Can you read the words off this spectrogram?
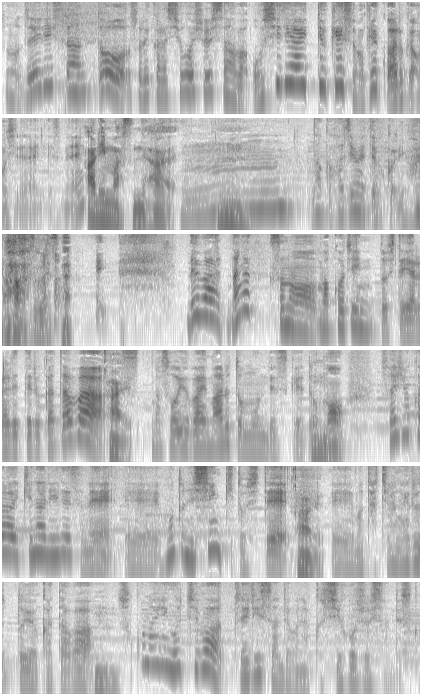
その税理士さんとそれから司法書士さんはお知り合いっていうケースも結構あるかもしれないですね。ありますね、はい。うーんなんか初めてわかりました。あそうですね。はいでは長くその、まあ、個人としてやられてる方は、はいまあ、そういう場合もあると思うんですけれども、最初からいきなりですね、えー本当に新規として、はい。えーまあ、立ち上げるという方は、うんそこの入り口は税理士さんではなく司法書士さんですか？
